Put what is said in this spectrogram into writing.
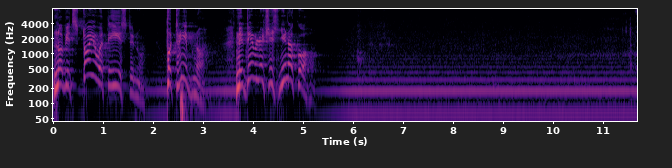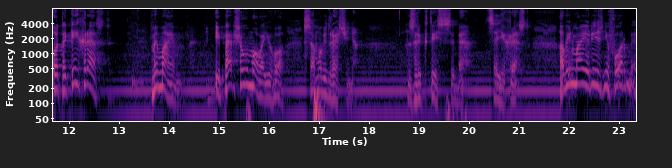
Но відстоювати істину потрібно, не дивлячись ні на кого. Отакий хрест ми маємо. І перша умова його самовідречення. Зректись себе. Це є хрест. А він має різні форми,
